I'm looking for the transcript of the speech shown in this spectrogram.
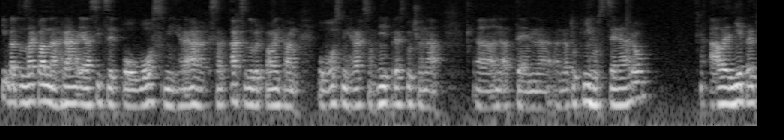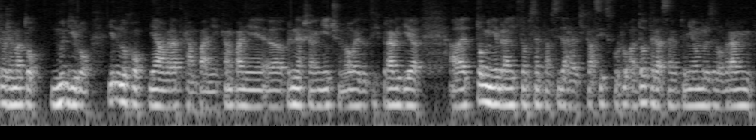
iba to základná hra, ja síce po 8 hrách, ak sa, ak sa dobre pamätám, po 8 hrách som hneď preskočil na, na, ten, na tú knihu scenárov, ale nie preto, že ma to nudilo. Jednoducho, ja mám rád kampane. Kampane e, prinášajú niečo nové do tých pravidiel, ale to mi nebráni v tom sem tam si zahrať klasickú hru a doteraz sa mi to neomrzelo. Vravím,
